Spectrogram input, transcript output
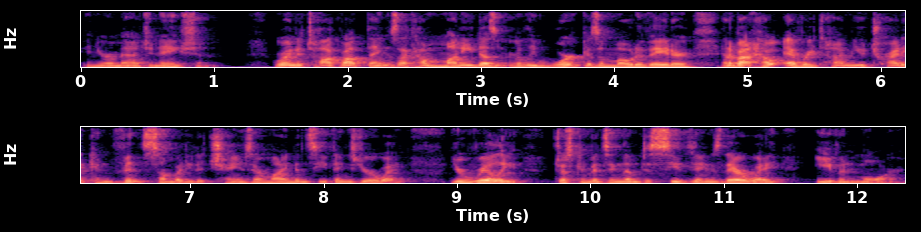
in your imagination. We're going to talk about things like how money doesn't really work as a motivator, and about how every time you try to convince somebody to change their mind and see things your way, you're really just convincing them to see things their way even more.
